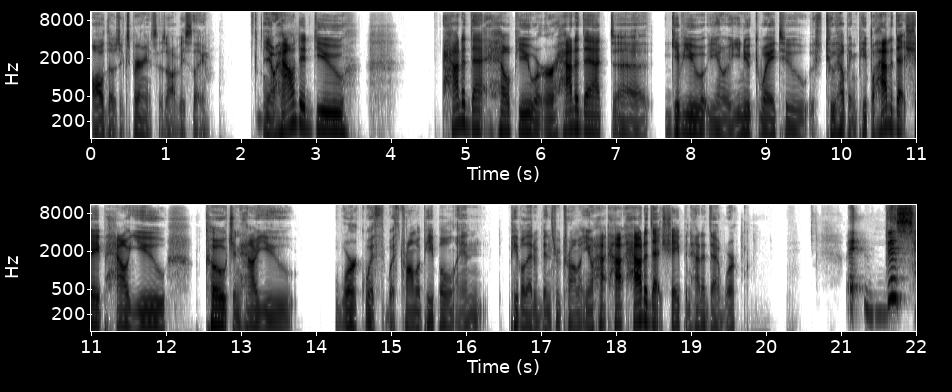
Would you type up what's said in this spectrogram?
all those experiences, obviously. You know, how did you, how did that help you or, or how did that uh, give you, you know, a unique way to, to helping people? How did that shape how you coach and how you work with, with trauma people and people that have been through trauma? You know, how, how, how did that shape and how did that work? It- this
